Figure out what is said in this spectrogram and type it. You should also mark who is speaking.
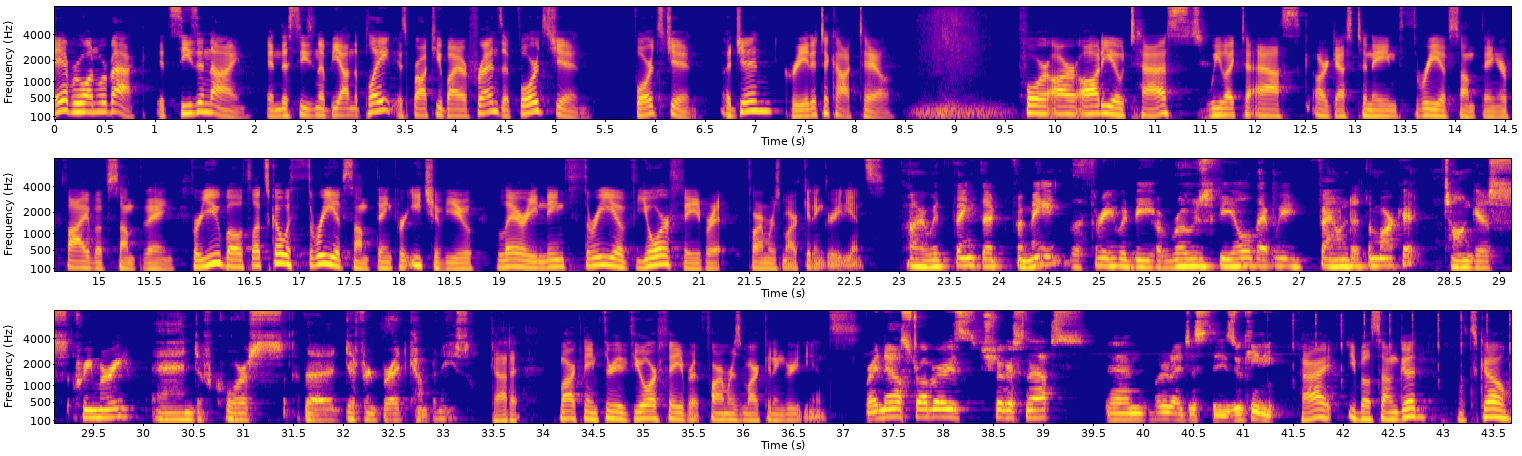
Speaker 1: Hey everyone, we're back. It's season nine, and this season of Beyond the Plate is brought to you by our friends at Ford's Gin. Ford's Gin, a gin created to cocktail. For our audio test, we like to ask our guest to name three of something or five of something. For you both, let's go with three of something for each of you. Larry, name three of your favorite farmers market ingredients.
Speaker 2: I would think that for me, the three would be a rose veal that we found at the market, Tongass Creamery, and of course, the different bread companies.
Speaker 1: Got it. Marc, name three of your favorite farmers market ingredients.
Speaker 3: Right now, strawberries, sugar snaps, and what did I just see? Zucchini.
Speaker 1: All right, you both sound good. Let's go.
